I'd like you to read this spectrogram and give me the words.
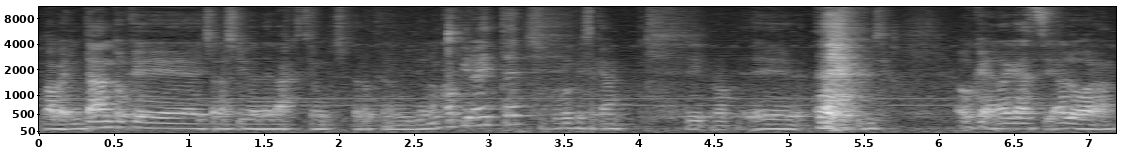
vabbè, intanto che c'è la sigla dell'action, spero che non vi diano copyright. Sicuro che si Sì, proprio. Eh, ok ragazzi, allora,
